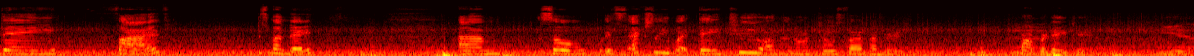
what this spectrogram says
day five. It's Monday. Um, so it's actually what day two on the North Coast 500. Proper day two. Yeah.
